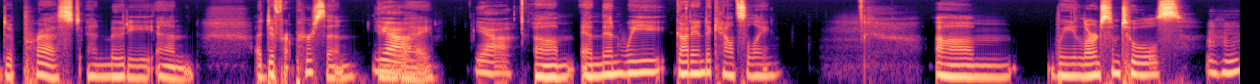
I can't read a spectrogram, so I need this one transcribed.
depressed and moody and a different person in Yeah. a way. Yeah. Um, and then we got into counseling. Um, we learned some tools Mm-hmm.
